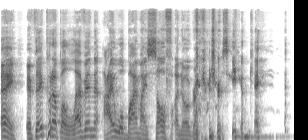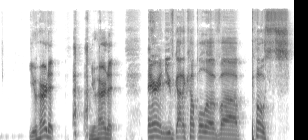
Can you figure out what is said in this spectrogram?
hey, if they put up eleven, I will buy myself a Noah Gregor jersey. Okay. you heard it. You heard it. Aaron, you've got a couple of uh, posts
